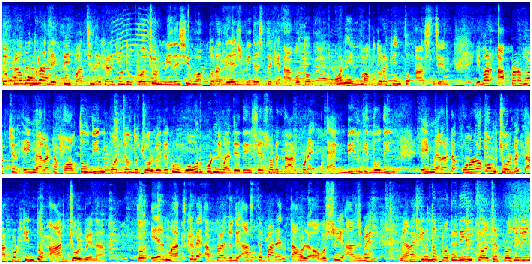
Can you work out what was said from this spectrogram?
তো প্রিয় বন্ধুরা, দেখতেই পাচ্ছেন, এখানে কিন্তু প্রচুর বিদেশি ভক্তরা, দেশ বিদেশ থেকে আগত অনেক ভক্তরা কিন্তু আসছেন। এবার আপনারা ভাবছেন, এই মেলাটা কত দিন পর্যন্ত চলবে? দেখুন, গৌর পূর্ণিমা যেদিন শেষ হবে, তারপরে একদিন কি দুদিন এই মেলাটা কোনো রকম চলবে, তারপর কিন্তু আর চলবে না। তো এর মাঝখানে আপনারা যদি আসতে পারেন, তাহলে অবশ্যই আসবেন। মেলা কিন্তু প্রতিদিন চলছে, প্রতিদিন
